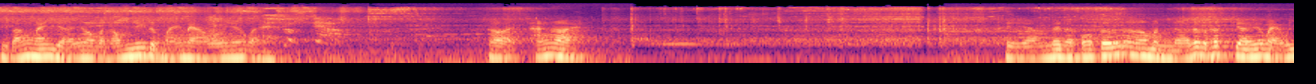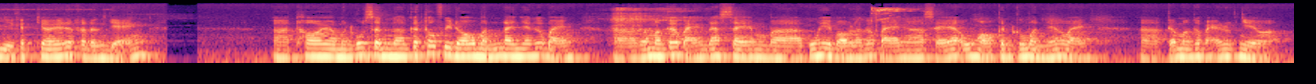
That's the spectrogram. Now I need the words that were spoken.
Thì bắn mấy giờ nhưng mà mình không giết được mạng nào luôn nha các bạn rồi thắng rồi thì um, đây là con tướng uh, mình uh, rất là thích chơi các bạn bởi vì cách chơi rất là đơn giản À, thôi uh, mình cũng xin kết thúc video mình ở đây nha các bạn. À, cảm ơn các bạn đã xem và cũng hy vọng là các bạn sẽ ủng hộ kênh của mình nha các bạn. À, cảm ơn các bạn rất nhiều ạ.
